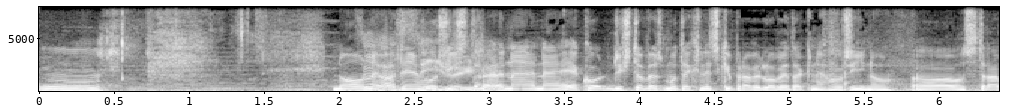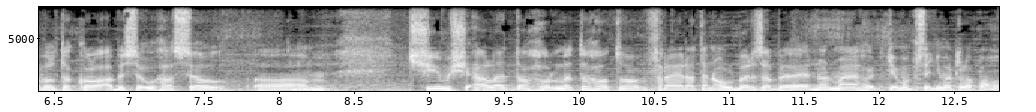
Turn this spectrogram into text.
Mm, no, ne, hasí, nehoří, takže- stra, ne, ne, jako když to vezmu technicky pravidlově, tak nehoří, no. Uh, on strávil to kolo, aby se uhasil. Um, čímž ale tohohle tohoto frajera ten Olber zabije. Normálně ho těma předníma tlapama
